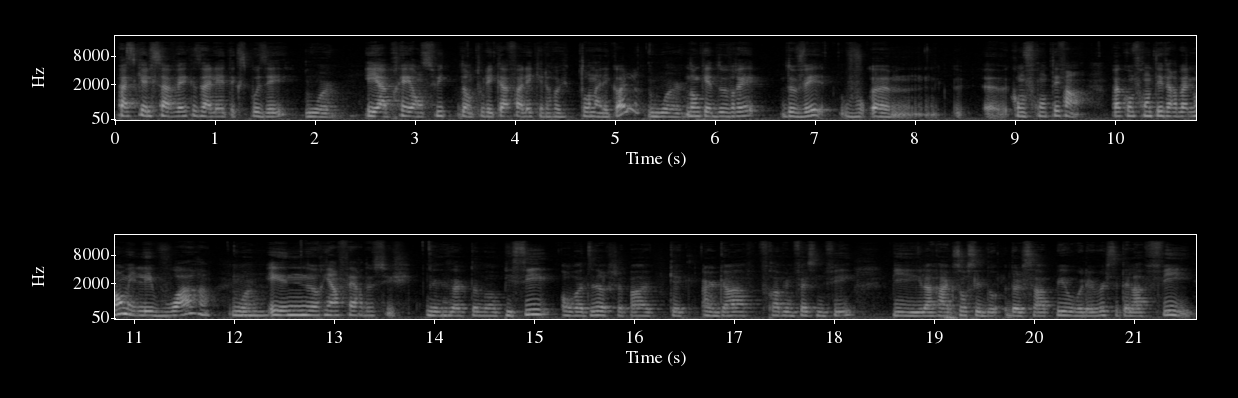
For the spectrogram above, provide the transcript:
Parce qu'elles savaient qu'elles allaient être exposées. Ouais, Et après, ensuite, dans tous les cas, fallait qu'elles retournent à l'école. ouais. Donc elles devraient, devaient vous- euh, euh, confronter, enfin, pas confronter verbalement, mais les voir Ouais. et ne rien faire dessus. Exactement. Puis si, on va dire, je sais pas, un gars frappe une fesse d'une fille, puis la réaction c'est de, de le saper ou whatever, c'était la fille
